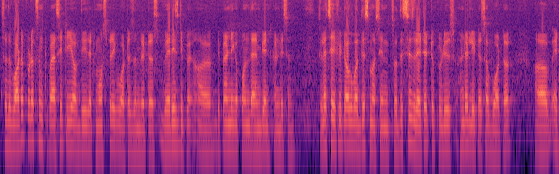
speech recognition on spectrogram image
So the water production capacity of these atmospheric water generators varies dep uh, depending upon the ambient condition. So let's say if you talk about this machine, so this is rated to produce 100 liters of water uh, at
